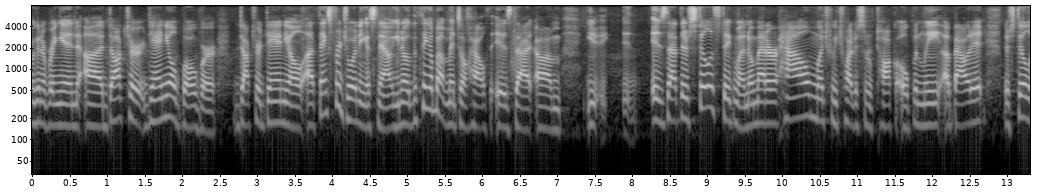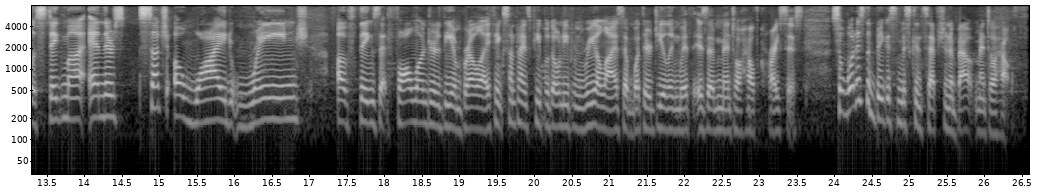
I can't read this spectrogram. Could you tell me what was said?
We're going to bring in uh, Dr. Daniel Bober. Dr. Daniel, uh, thanks for joining us now. You know, the thing about mental health is that um, you, is that there's still a stigma, no matter how much we try to sort of talk openly about it. There's still a stigma, and there's such a wide range of things that fall under the umbrella. I think sometimes people don't even realize that what they're dealing with is a mental health crisis. So, what is the biggest misconception about mental health?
